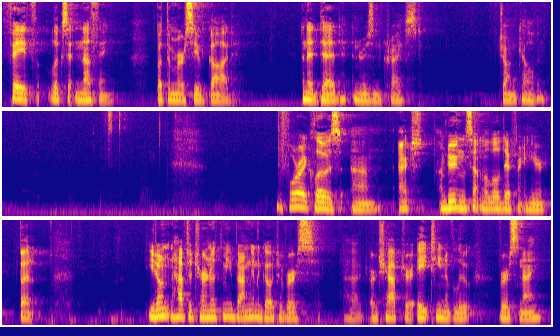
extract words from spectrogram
Faith looks at nothing but the mercy of God and a dead and risen Christ. John Calvin. Before I close, um, actually, I'm doing something a little different here, but you don't have to turn with me, but I'm going to go to verse uh, or chapter 18 of Luke, verse 9.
